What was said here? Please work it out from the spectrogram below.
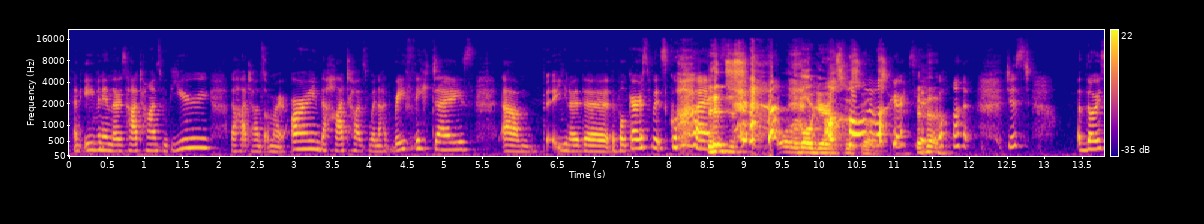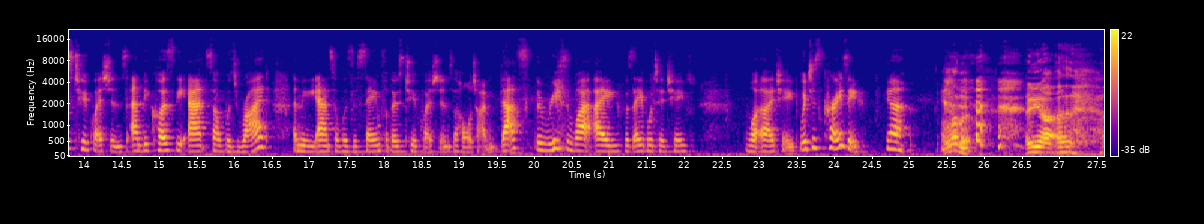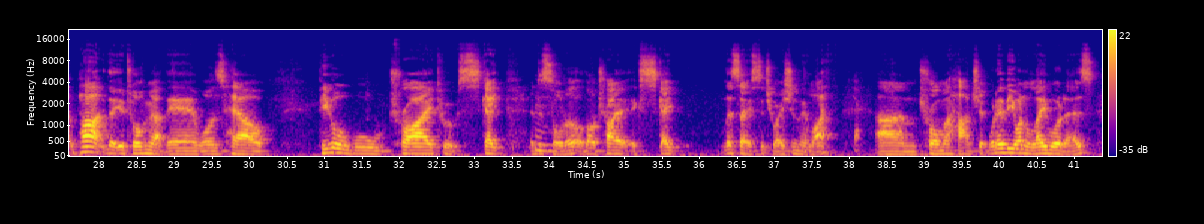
And even in those hard times with you, the hard times on my own, the hard times when I had refeed days, um, you know, the, the Bulgarian split squat. Just all the Bulgarian split all the. Bulgarian split. Just those two questions. And because the answer was right and the answer was the same for those two questions the whole time, that's the reason why I was able to achieve what I achieved, which is crazy. Yeah. I love it. And you know, uh, a part that you're talking about there was how people will try to escape a Mm. disorder, or they'll try to escape, let's say, a situation in their life, Yep. um, trauma, hardship, whatever you want to label it as.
